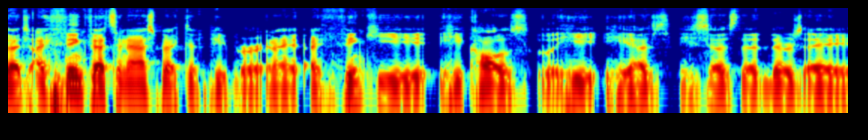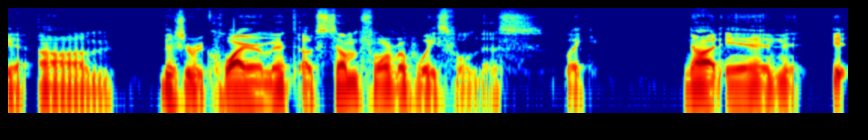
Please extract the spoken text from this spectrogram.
that I think that's an aspect of Pieper, and I, I think he he calls he he has he says that there's a um there's a requirement of some form of wastefulness, like not in it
